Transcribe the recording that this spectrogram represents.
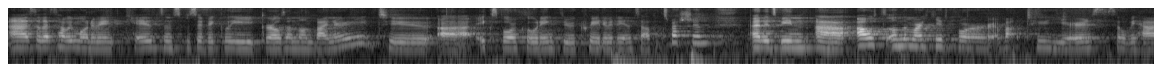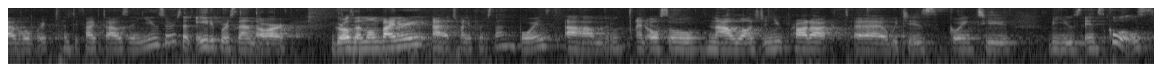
Uh, so that's how we motivate kids and specifically girls and non-binary to uh, explore coding through creativity and self-expression. And it's been uh, out on the market for about two years. So we have over 25,000 users and 80% are girls and non-binary, 20% uh, boys. Um, and also now launched a new product uh, which is going to be used in schools.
